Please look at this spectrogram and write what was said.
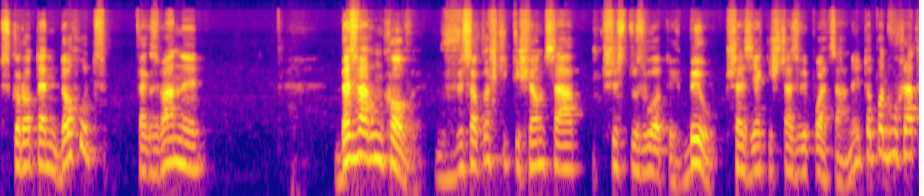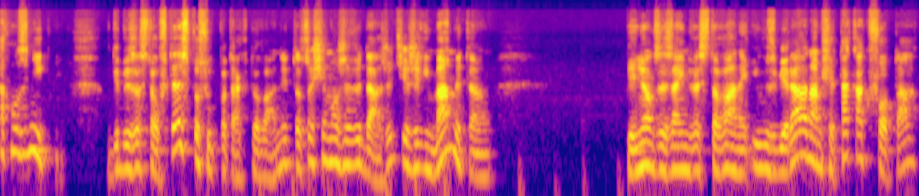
skoro ten dochód tak zwany bezwarunkowy w wysokości 1300 zł był przez jakiś czas wypłacany, to po dwóch latach on zniknie. Gdyby został w ten sposób potraktowany, to co się może wydarzyć, jeżeli mamy tę pieniądze zainwestowane i uzbierała nam się taka kwota,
